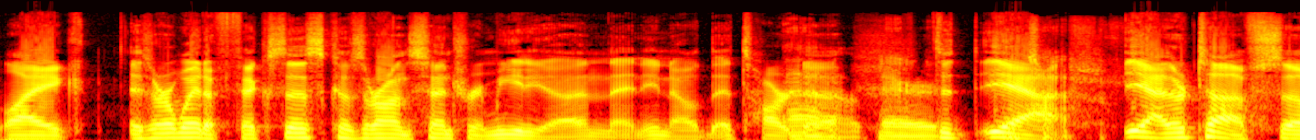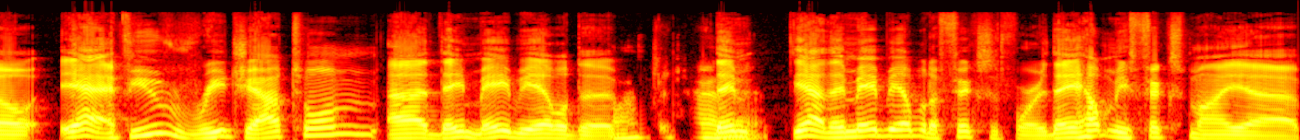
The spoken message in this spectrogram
like, is there a way to fix this? Because they're on Century Media, and then you know it's hard oh, to, to, yeah, they're yeah, they're tough. So yeah, if you reach out to them, uh, they may be able to. to they yeah, they may be able to fix it for you. They helped me fix my uh,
